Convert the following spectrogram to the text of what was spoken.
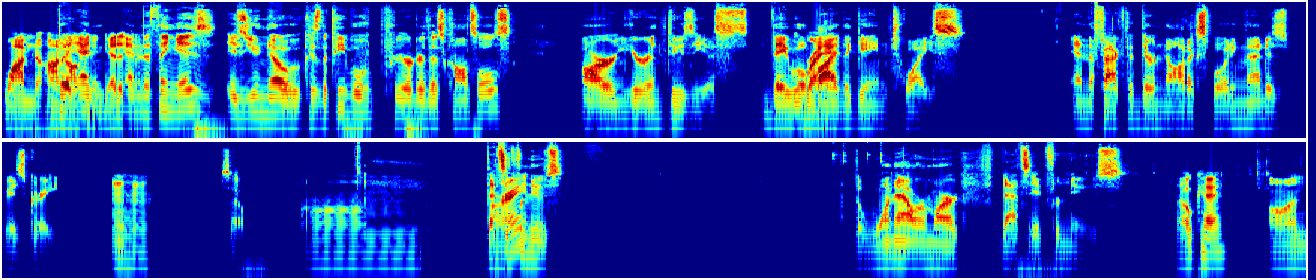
Well, I'm, not, I'm But- not going to get it. And then. the thing is, is you know, because the people who pre-order those consoles are your enthusiasts. They will buy the game twice, and the fact that they're not exploiting that is is great. hmm So. um, That's it for news. The one hour mark. That's it for news. okay, on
